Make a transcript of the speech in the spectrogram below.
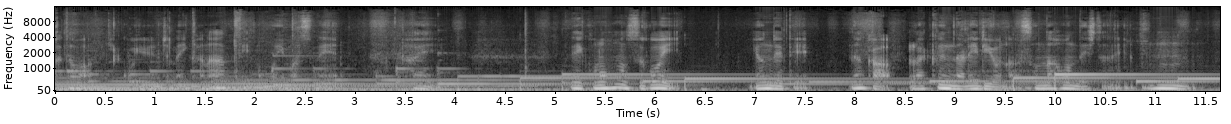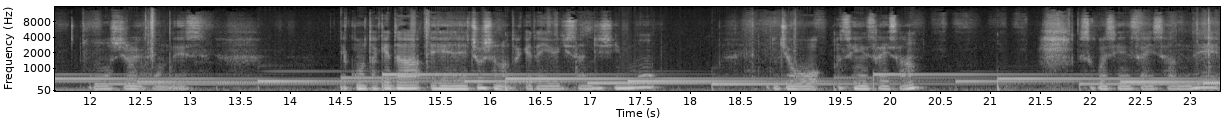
方は結構いるんじゃないかなってでこの本すごい読んでてなんか楽になれるようなそんな本でしたね。うん。面白い本です。でこの武田、えー著者の武田祐樹さん自身も一応繊細さん。すごい繊細さんでい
